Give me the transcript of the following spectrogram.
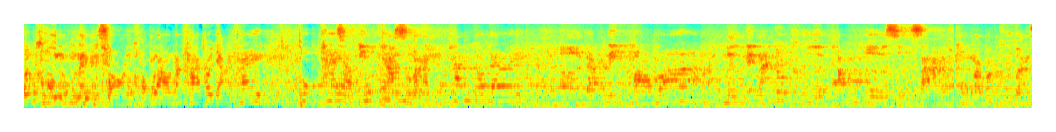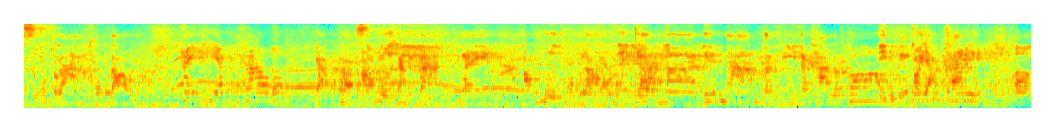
เรื่องของครูสอนของเรานะคะเขาอยากให้ทุกท่านทุกท่านมาทุกท่านเขาได้ดักริบมาว่าหนึ่งในนั้นก็คืออำเภอเสริงสางของเราก็คือวันสงกรานต์ของเรา ให้เทียบเท่ากับอำเภอต่างๆในอำเภอของเราในการมาเล่นน้ำวันนี้นะคะ แล้วก็ก็อยากให้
